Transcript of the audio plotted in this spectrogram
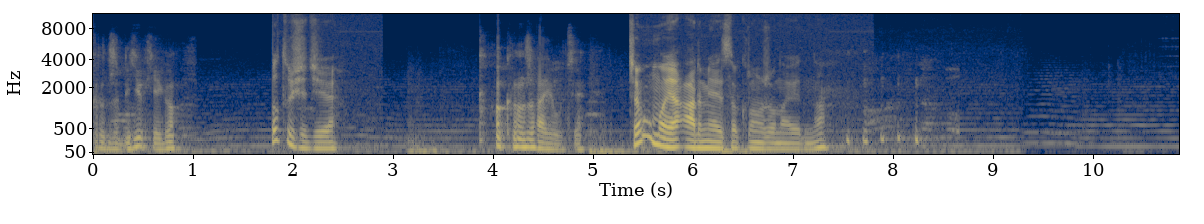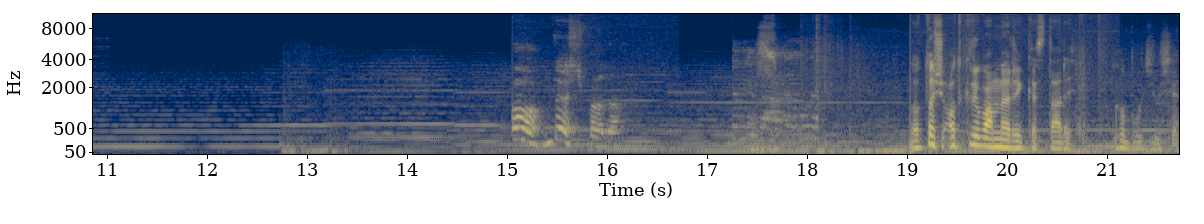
Okrążyli Jukiego. Co tu się dzieje? Okrążają cię. Czemu moja armia jest okrążona jedna? O, deszcz pada. Jezu. No ktoś odkrył Amerykę, stary. Obudził się.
